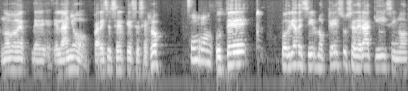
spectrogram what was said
no eh, el año parece ser que se cerró. Cerró. Usted podría decirnos qué sucederá aquí si, nos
